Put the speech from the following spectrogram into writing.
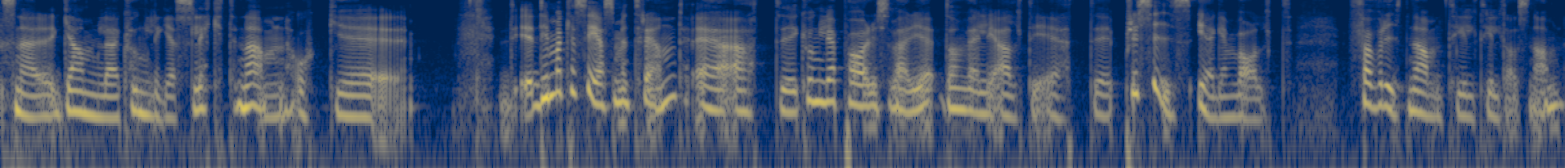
såna här gamla kungliga släktnamn. Och eh, det man kan säga som en trend är att eh, kungliga par i Sverige, de väljer alltid ett eh, precis egenvalt favoritnamn till tilltalsnamn.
